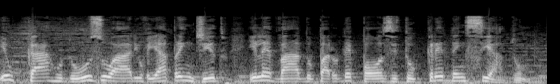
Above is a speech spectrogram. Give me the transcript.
e o carro do usuário foi apreendido e levado para o depósito credenciado.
